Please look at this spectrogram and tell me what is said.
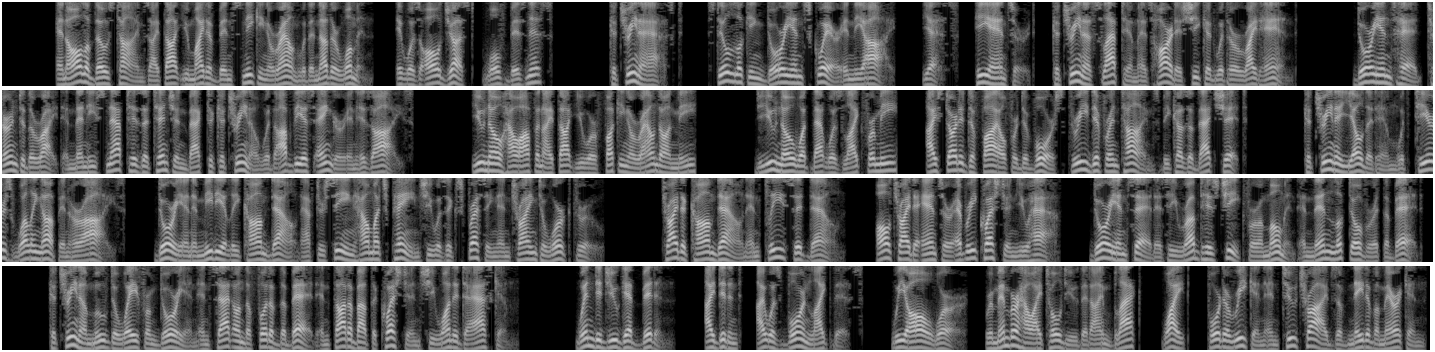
And all of those times I thought you might have been sneaking around with another woman. It was all just, wolf business? Katrina asked, still looking Dorian square in the eye. Yes, he answered. Katrina slapped him as hard as she could with her right hand. Dorian's head turned to the right and then he snapped his attention back to Katrina with obvious anger in his eyes. You know how often I thought you were fucking around on me? Do you know what that was like for me? I started to file for divorce three different times because of that shit. Katrina yelled at him with tears welling up in her eyes. Dorian immediately calmed down after seeing how much pain she was expressing and trying to work through. Try to calm down and please sit down. I'll try to answer every question you have. Dorian said as he rubbed his cheek for a moment and then looked over at the bed. Katrina moved away from Dorian and sat on the foot of the bed and thought about the questions she wanted to ask him. When did you get bitten? I didn't, I was born like this. We all were. Remember how I told you that I'm black, white, Puerto Rican and two tribes of Native American?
